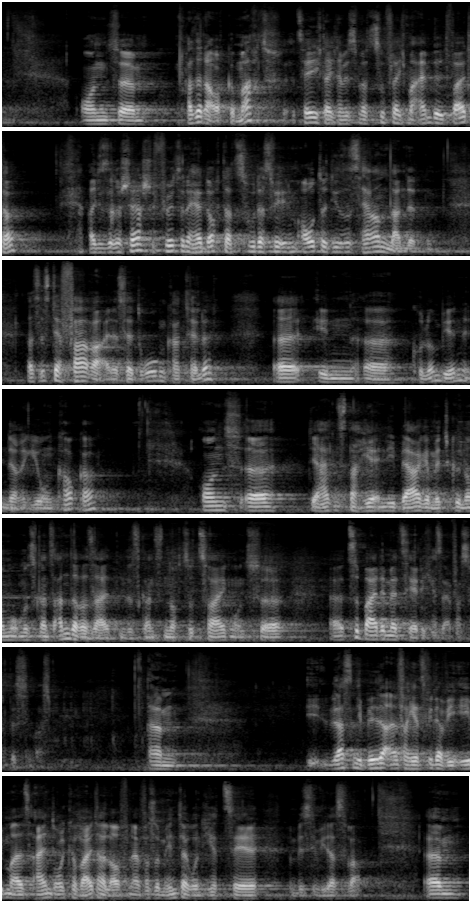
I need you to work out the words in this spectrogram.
Und ähm, hat er dann auch gemacht. Erzähle ich gleich ein bisschen was zu, vielleicht mal ein Bild weiter. Aber diese Recherche führte nachher doch dazu, dass wir im Auto dieses Herrn landeten. Das ist der Fahrer eines der Drogenkartelle in äh, Kolumbien, in der Region Cauca. Und äh, der hat uns nachher in die Berge mitgenommen, um uns ganz andere Seiten des Ganzen noch zu zeigen. Und äh, äh, zu beidem erzähle ich jetzt einfach so ein bisschen was. Ähm, lassen die Bilder einfach jetzt wieder wie eben als Eindrücke weiterlaufen, einfach so im Hintergrund. Ich erzähle ein bisschen, wie das war. Ähm,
